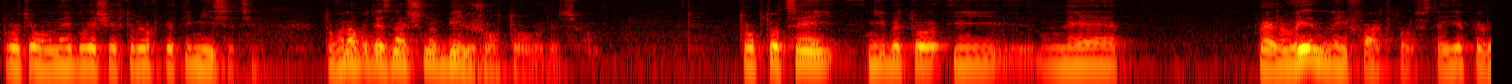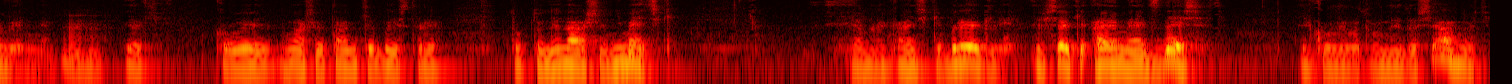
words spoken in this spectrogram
протягом найближчих 3-5 місяців, то вона буде значно більш готова до цього. Тобто цей нібито і не первинний фактор стає первинним. Як коли наші танки бистрі, тобто не наші, німецькі, і американські Бредлі, і всякі АМХ-10. І коли от вони досягнуть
